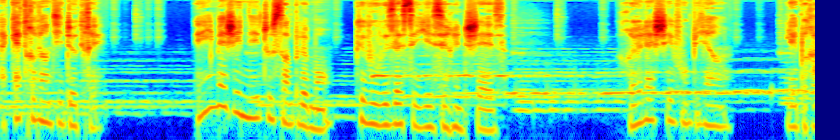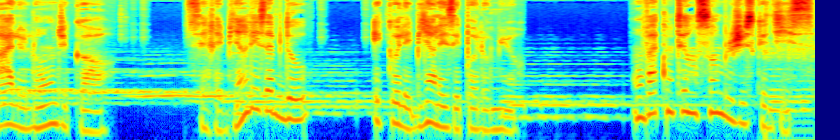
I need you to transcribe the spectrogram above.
à 90 degrés, et imaginez tout simplement que vous vous asseyez sur une chaise. Relâchez-vous bien, les bras le long du corps. Serrez bien les abdos et collez bien les épaules au mur. On va compter ensemble jusque 10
